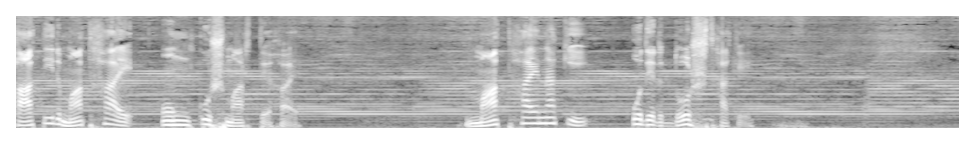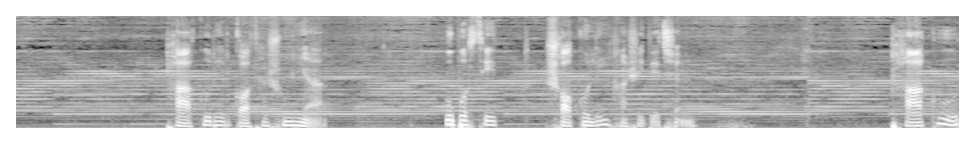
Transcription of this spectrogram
হাতির মাথায় অঙ্কুশ মারতে হয়। মাথায় নাকি ওদের দোষ থাকে। ঠাকুরের কথা শুনিয়া উপস্থিত সকলেই হাসিতেছেন। ঠাকুর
